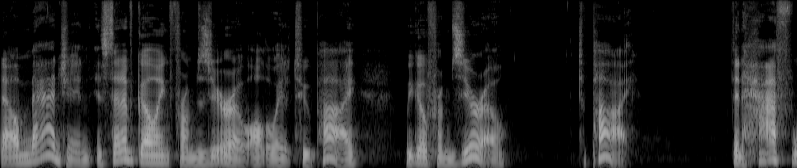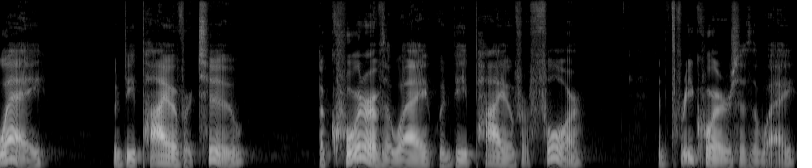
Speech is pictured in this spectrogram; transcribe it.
Now imagine, instead of going from 0 all the way to 2 pi, we go from 0 to pi. Then halfway would be pi over 2, a quarter of the way would be pi over 4, and 3 quarters of the way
